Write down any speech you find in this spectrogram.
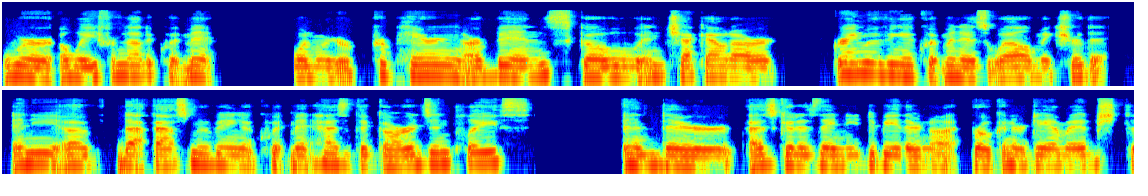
we're away from that equipment. When we're preparing our bins, go and check out our grain moving equipment as well. Make sure that any of that fast moving equipment has the guards in place and they're as good as they need to be. They're not broken or damaged.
